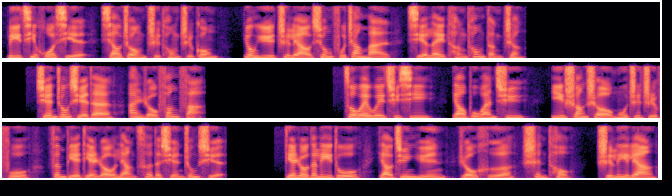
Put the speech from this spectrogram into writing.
理气活血、消肿止痛之功，用于治疗胸腹胀满、胁肋疼痛等症。悬中穴的按揉方法：坐位微屈膝，腰部弯曲，以双手拇指指腹分别点揉两侧的悬中穴，点揉的力度要均匀、柔和、渗透，使力量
